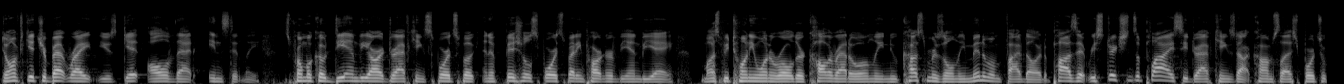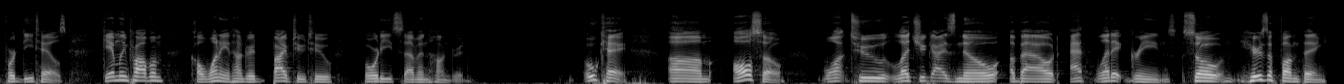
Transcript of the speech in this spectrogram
Don't have to get your bet right, you just get all of that instantly. It's promo code DNVR at DraftKings Sportsbook, an official sports betting partner of the NBA. Must be 21 or older, Colorado only, new customers only, minimum $5 deposit. Restrictions apply. See DraftKings.com slash sportsbook for details. Gambling problem? Call 1 800 522 4700. Okay. Um, also, want to let you guys know about athletic greens. So here's a fun thing.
